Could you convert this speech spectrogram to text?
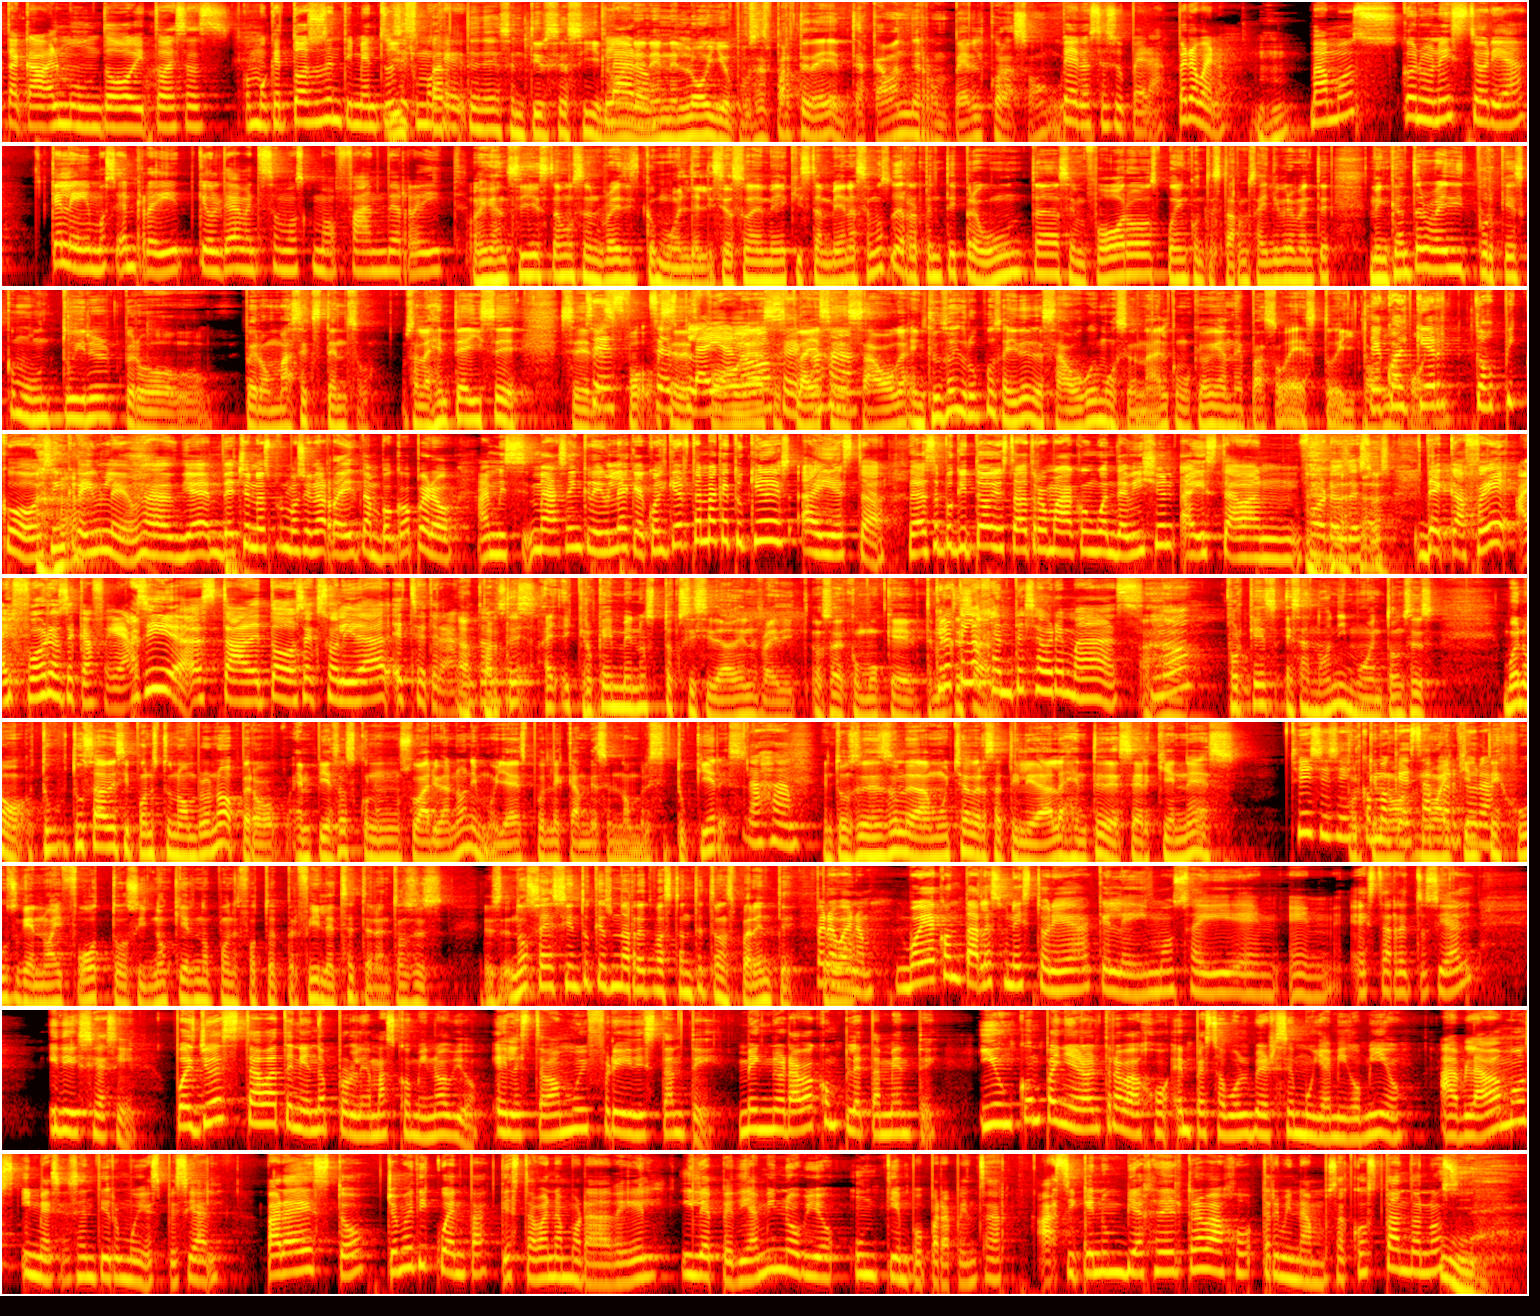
te acaba el mundo y todas esas, como que todos esos sentimientos. Y es parte de sentirse así, ¿no? En, el hoyo, pues es parte de, te acaban de romper el corazón. Pero se supera. Pero bueno, vamos con una historia que leímos en Reddit, que últimamente somos como fan de Reddit. Oigan, sí, estamos en Reddit como el delicioso MX también. Hacemos de repente preguntas en foros, pueden contestarnos ahí libremente. Me encanta Reddit porque es como un Twitter, pero, pero más extenso. O sea, la gente ahí se, se, se, desplaya, se, se, desahoga. Incluso hay grupos ahí de desahogo emocional, como que, oigan, me pasó esto y todo. De cualquier tópico, es increíble. O sea, de hecho no es promocionar Reddit tampoco, pero a mí me hace increíble que cualquier tema que tú quieres, ahí está. De hace poquito yo estaba traumada con WandaVision, ahí estaban foros de esos. De café, hay foros de café, así hasta de todo, sexualidad, etcétera. Aparte, creo que hay menos toxicidad en Reddit. O sea, como que te Creo que la gente se abre más, ¿no? Porque es, anónimo. Entonces, bueno, tú, tú, sabes si pones tu nombre o no, pero empiezas con un usuario anónimo, ya después le cambias el nombre si tú quieres. Ajá. Entonces eso le da mucha versatilidad a la gente de ser quien es. Sí, sí, sí, como que esa no hay quien te juzgue, no hay fotos, si no quieres no pones foto de perfil, etcétera. Entonces, no sé, siento que es una red bastante transparente. Pero, bueno, voy a contarles una historia que leímos ahí en, en esta red social y dice así. Pues yo estaba teniendo problemas con mi novio. Él estaba muy frío y distante, me ignoraba completamente. Y un compañero del trabajo empezó a volverse muy amigo mío. Hablábamos y me hacía sentir muy especial. Para esto, yo me di cuenta que estaba enamorada de él y le pedí a mi novio un tiempo para pensar. Así que en un viaje del trabajo terminamos acostándonos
